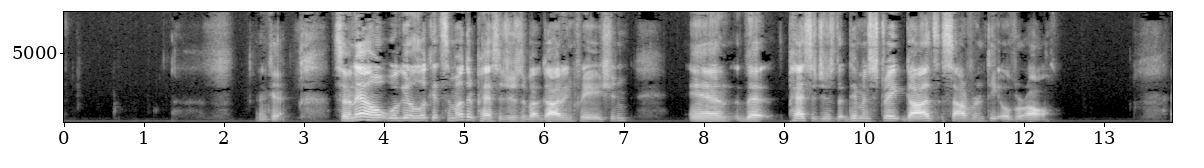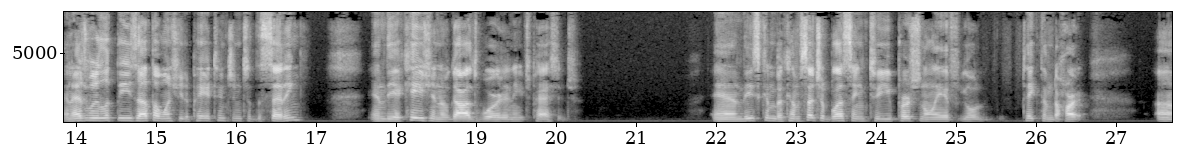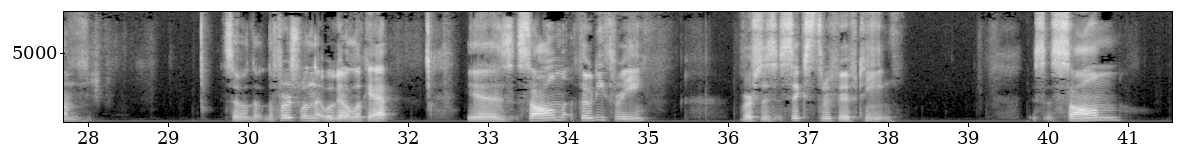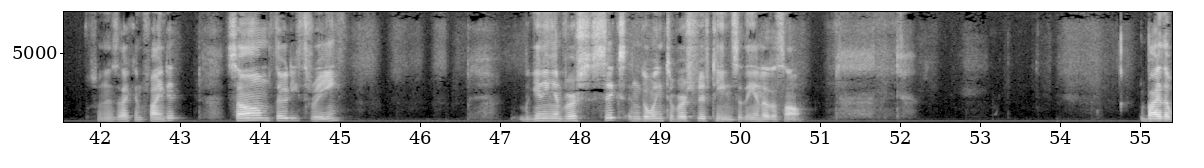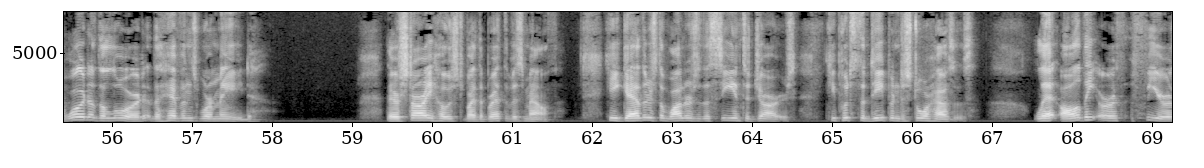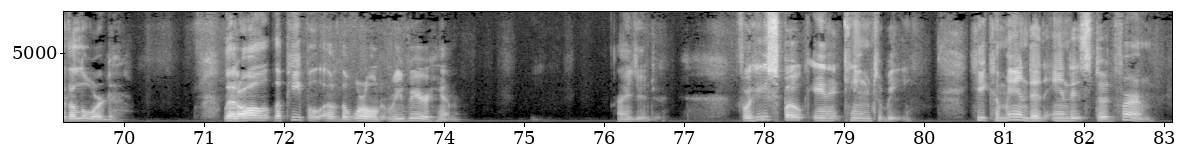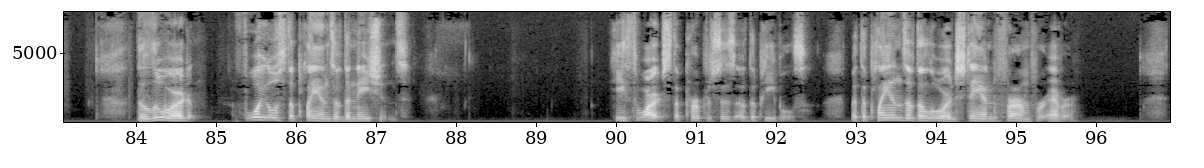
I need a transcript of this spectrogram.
Okay. So now we're going to look at some other passages about God and creation and the passages that demonstrate God's sovereignty over all. And as we look these up, I want you to pay attention to the setting and the occasion of God's word in each passage. And these can become such a blessing to you personally if you'll take them to heart. Um, so, the, the first one that we're going to look at is Psalm 33, verses 6 through 15. This is Psalm, as soon as I can find it. Psalm 33, beginning in verse 6 and going to verse 15, so the end of the psalm. By the word of the Lord the heavens were made, their starry host by the breath of his mouth. He gathers the waters of the sea into jars, he puts the deep into storehouses. Let all the earth fear the Lord. Let all the people of the world revere him. Hi, Ginger. For he spoke, and it came to be. He commanded, and it stood firm. The Lord foils the plans of the nations. He thwarts the purposes of the peoples, but the plans of the Lord stand firm forever.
